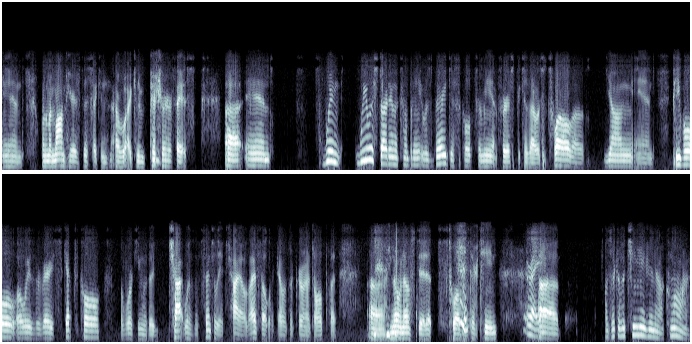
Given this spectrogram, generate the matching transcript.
and when my mom hears this, I can I, I can picture her face. Uh, and when we were starting the company, it was very difficult for me at first because I was 12, I was young, and people always were very skeptical of working with a child, with essentially a child. I felt like I was a grown adult, but uh, no one else did at 12 and 13. Right. Uh, I was like, I'm a teenager now. Come on.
